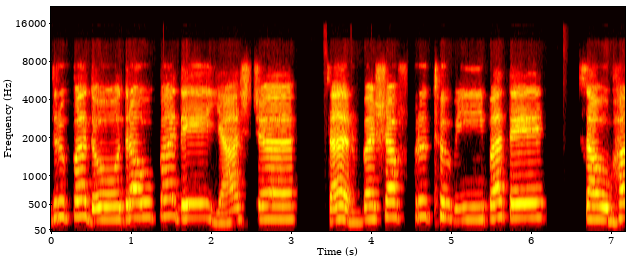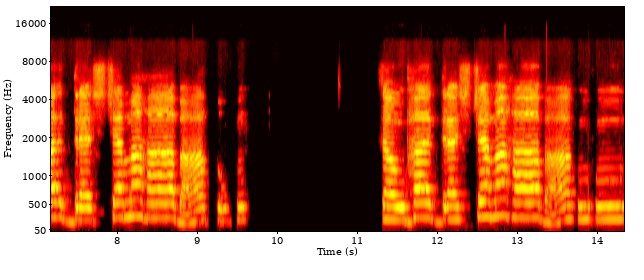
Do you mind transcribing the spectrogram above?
द्रुपदो द्रौपदेयाश्च सर्वशः पृथ्वीपते सौभद्रश्च महाबाहुः। सौभद्रश्च महाबाहुः।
